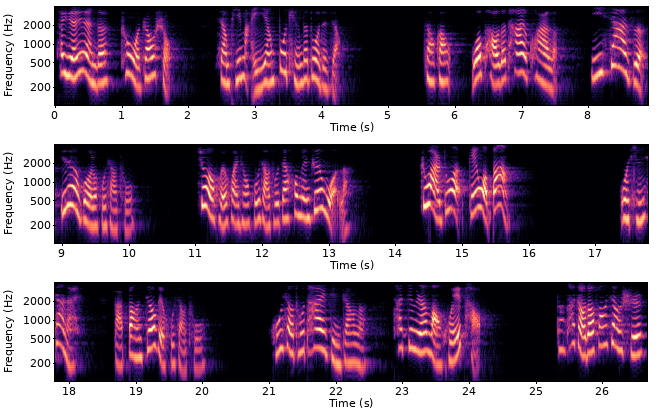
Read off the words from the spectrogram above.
他远远地冲我招手，像匹马一样不停地跺着脚。糟糕，我跑得太快了，一下子越过了胡小图。这回换成胡小图在后面追我了。猪耳朵，给我棒！我停下来。把棒交给胡小图，胡小图太紧张了，他竟然往回跑。等他找到方向时，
